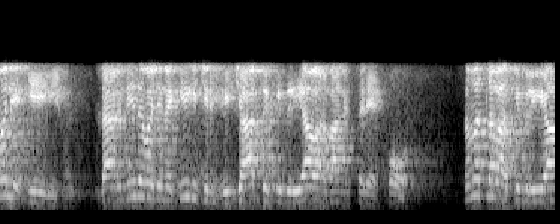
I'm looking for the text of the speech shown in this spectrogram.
ولې کیږي دا دې د وجه نه کیږي چې حجاب د کبریا ور باندې سره کو څه مطلب کبریا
